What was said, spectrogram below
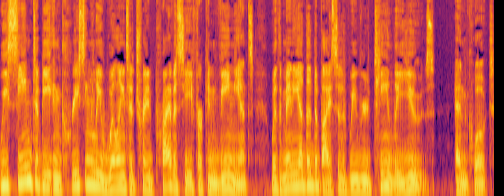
we seem to be increasingly willing to trade privacy for convenience with many of the devices we routinely use, end quote.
